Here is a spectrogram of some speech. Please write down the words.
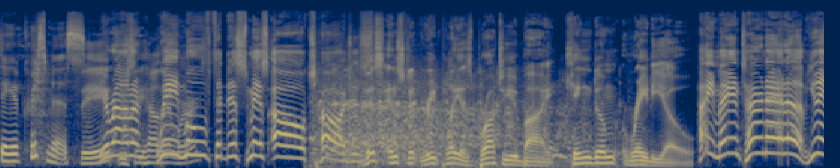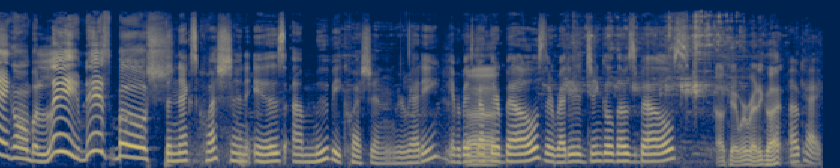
day of Christmas? See, Your You see Honor, how we move to dismiss all charges. This instant replay is brought to you by Kingdom Radio. Hey man, turn that up. You ain't gonna believe this bush. The next question is a movie question. We ready? Everybody's got Uh, their bells. They're ready to jingle those bells. Okay, we're ready. Go ahead. Okay.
